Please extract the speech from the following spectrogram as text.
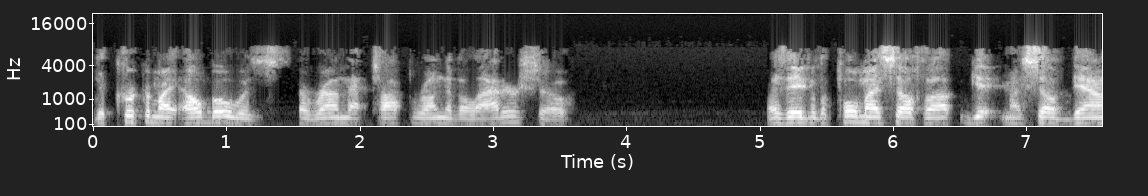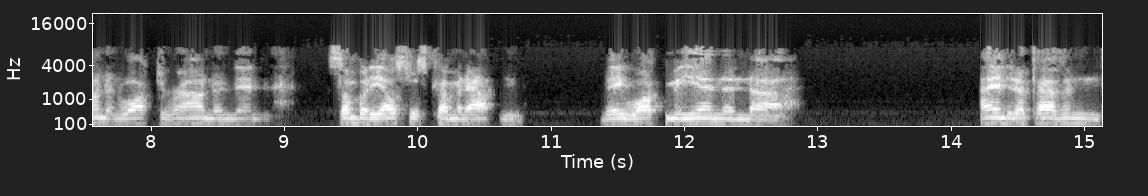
the crook of my elbow was around that top rung of the ladder, so I was able to pull myself up, get myself down, and walked around. And then somebody else was coming out, and they walked me in, and uh, I ended up having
